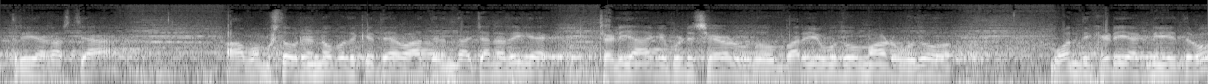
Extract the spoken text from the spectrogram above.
Atri Agastya ಆ ವಂಶದವರು ಇನ್ನೂ ಬದುಕಿದ್ದೇವೆ. ಆದ್ದರಿಂದ ಜನರಿಗೆ ಚಳಿಯಾಗಿ ಬಿಡಿಸಿ ಹೇಳುವುದು, ಬರೆಯುವುದು, ಮಾಡುವುದು. ಒಂದು ಕಿಡಿ ಅಗ್ನಿ ಇದ್ದರೂ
